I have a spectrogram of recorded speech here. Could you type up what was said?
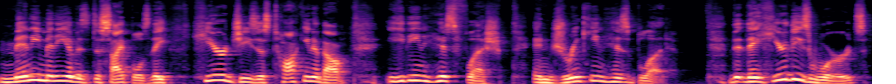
many, many of his disciples, they hear Jesus talking about eating his flesh and drinking his blood. They hear these words,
